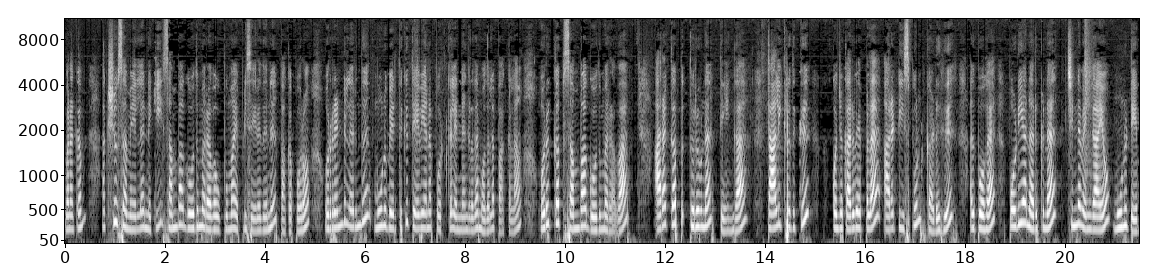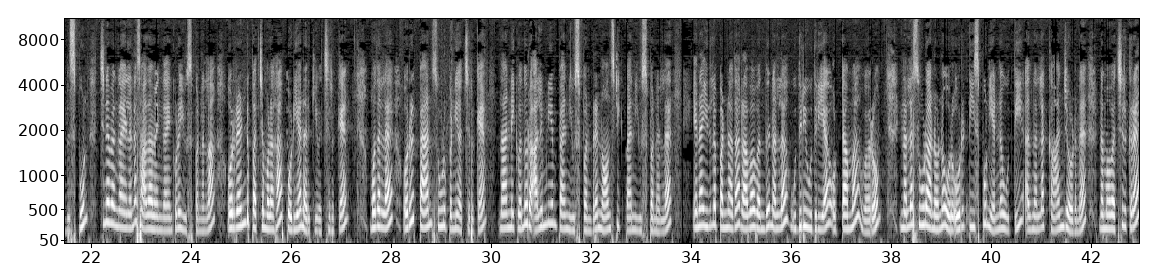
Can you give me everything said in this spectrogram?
வணக்கம். அக்ஷு சமையலில் இன்னைக்கு சம்பா கோதுமை ரவை உப்புமா எப்படி செய்கிறதுன்னு பார்க்க போகிறோம் ஒரு ரெண்டுலேருந்து மூணு பேர்த்துக்கு தேவையான பொருட்கள் என்னங்கிறத முதல்ல பார்க்கலாம். ஒரு கப் சம்பா கோதுமை ரவா அரை கப் துருவின தேங்காய் தாளிக்கிறதுக்கு கொஞ்சம் கருவேப்பிலை அரை டீஸ்பூன் கடுகு. அது போக பொடியாக நறுக்குன சின்ன வெங்காயம் மூணு டேபிள் ஸ்பூன் சின்ன வெங்காயம் இல்லைன்னா சாதா வெங்காயம் கூட யூஸ் பண்ணலாம். ஒரு ரெண்டு பச்சை மிளகா பொடியாக நறுக்கி வச்சுருக்கேன். முதல்ல ஒரு பேன் சூடு பண்ணி வச்சுருக்கேன். நான் இன்னைக்கு வந்து ஒரு அலுமினியம் பேன் யூஸ் பண்ணுறேன் நான்ஸ்டிக் பேன் யூஸ் பண்ணலை. ஏன்னா இதில் பண்ணாதான் ரவை வந்து நல்லா உதிரி உதிரியாக ஒட்டாமல் வரும். நல்லா சூடானோடனே ஒரு ஒரு டீஸ்பூன் எண்ணெய் ஊற்றி அது நல்லா காஞ்ச உடனே நம்ம வச்சுருக்கிற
